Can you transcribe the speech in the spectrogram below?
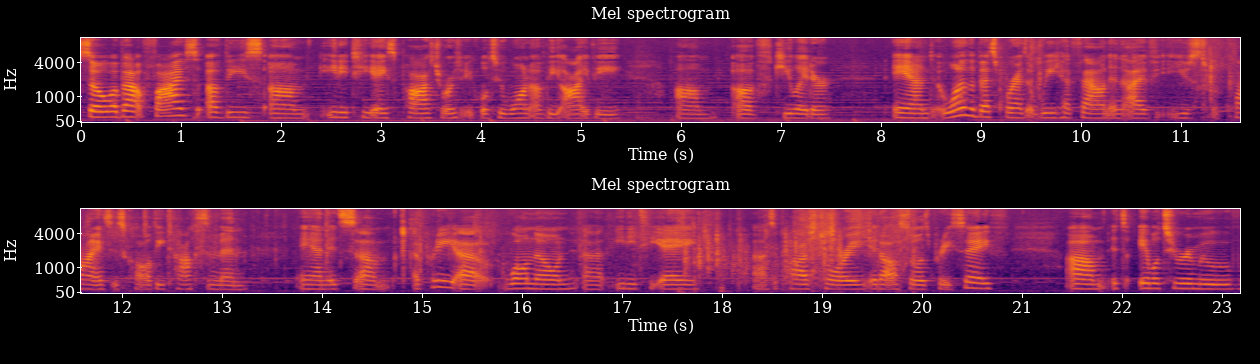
So about five of these um, EDTA suppositories are equal to one of the IV um, of chelator. And one of the best brands that we have found and I've used with clients is called Detoxamin. And it's um, a pretty uh, well-known uh, EDTA uh, suppository. It also is pretty safe. Um, it's able to remove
